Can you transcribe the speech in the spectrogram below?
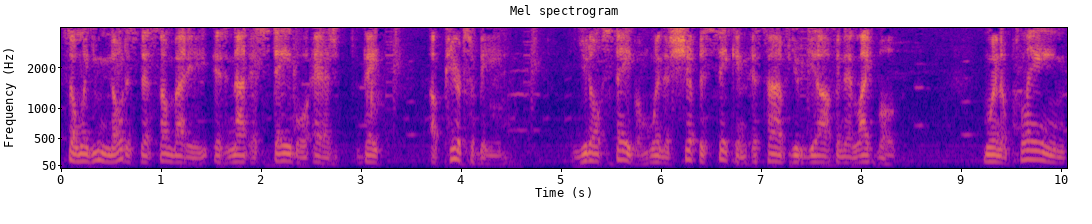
So when you notice that somebody is not as stable as they appear to be, you don't save them. When the ship is sinking, it's time for you to get off in that lifeboat. When a plane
